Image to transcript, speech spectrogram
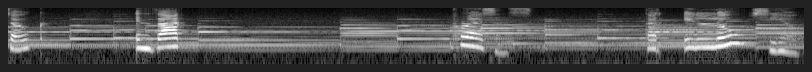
Soak in that presence that eludes you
